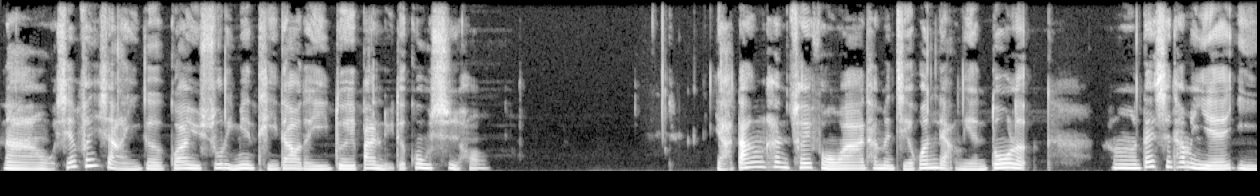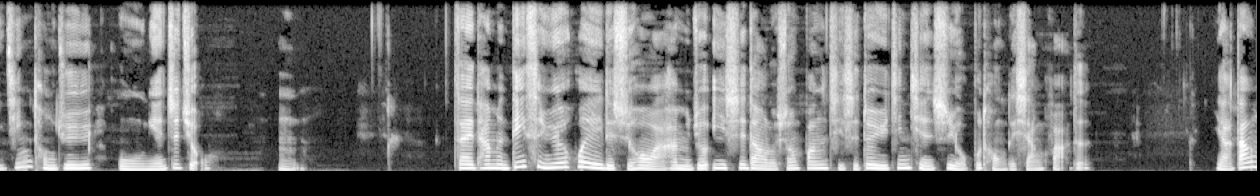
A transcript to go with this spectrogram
那我先分享一个关于书里面提到的一对伴侣的故事吼。亚当和崔佛啊，他们结婚两年多了，嗯，但是他们也已经同居五年之久，嗯，在他们第一次约会的时候啊，他们就意识到了双方其实对于金钱是有不同的想法的。亚当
